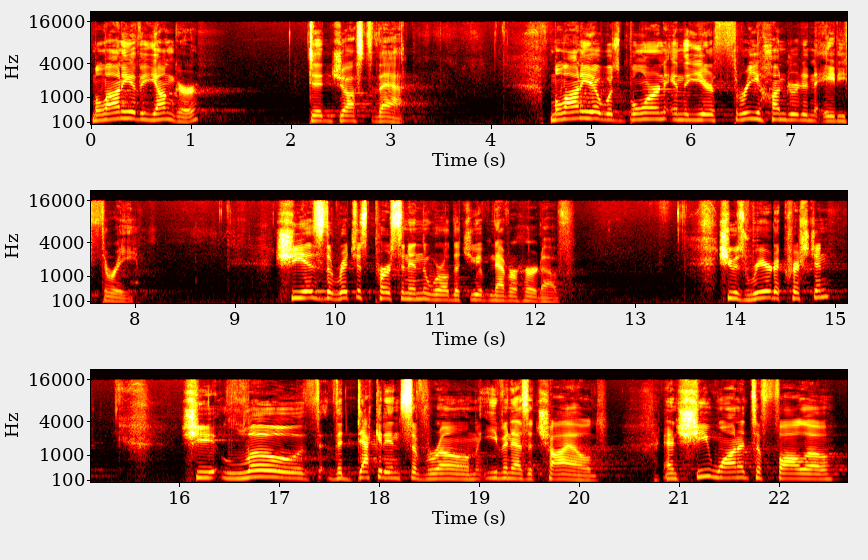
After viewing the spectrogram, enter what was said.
Melania the Younger did just that. Melania was born in the year 383. She is the richest person in the world that you have never heard of. She was reared a Christian. She loathed the decadence of Rome even as a child, and she wanted to follow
